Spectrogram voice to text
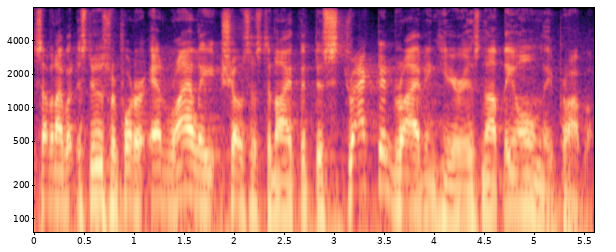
7 Eyewitness News reporter Ed Riley shows us tonight that distracted driving here is not the only problem.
